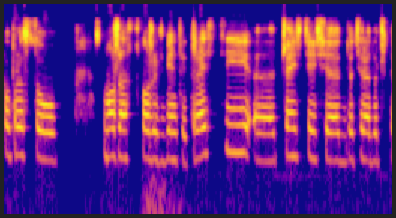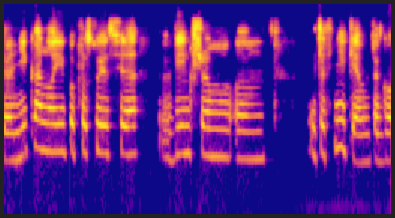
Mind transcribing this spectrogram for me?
po prostu można stworzyć więcej treści, e, częściej się dociera do czytelnika, no i po prostu jest się większym uczestnikiem tego,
